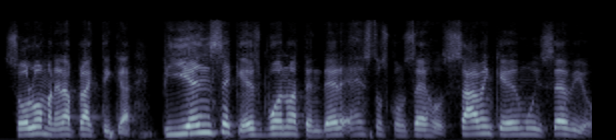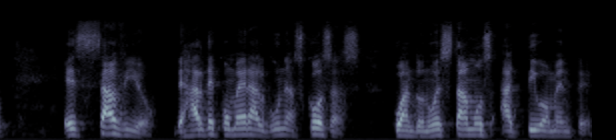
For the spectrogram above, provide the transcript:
Solo a manera práctica. Piense que es bueno atender estos consejos. Saben que es muy sabio. Es sabio dejar de comer algunas cosas cuando no estamos activamente.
